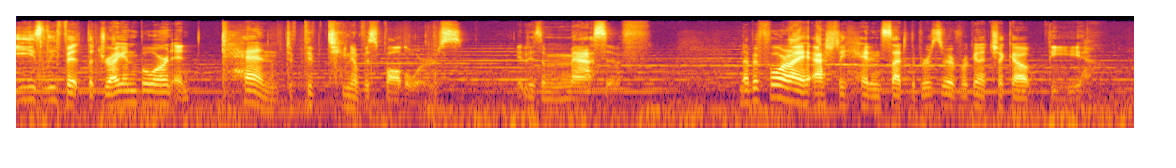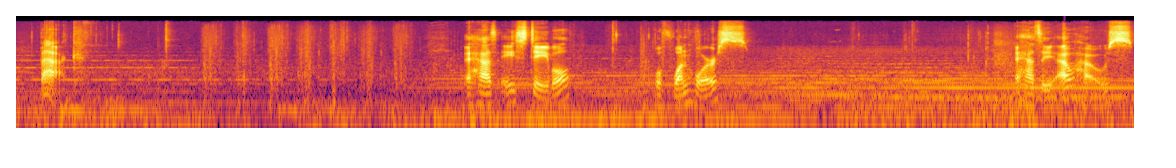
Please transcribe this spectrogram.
easily fit the Dragonborn and 10 to 15 of his followers. It is a massive. Now before I actually head inside to the reserve, we're gonna check out the back. It has a stable with one horse. It has a outhouse,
